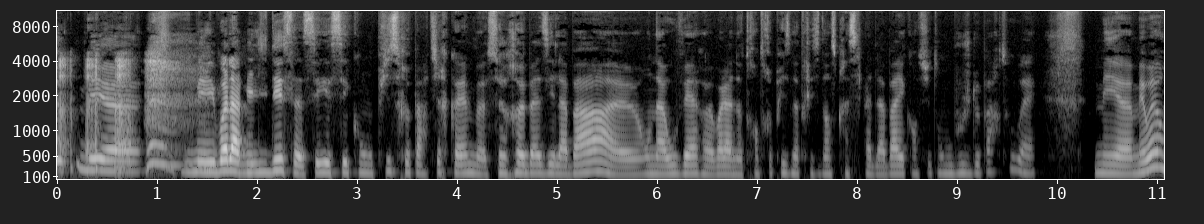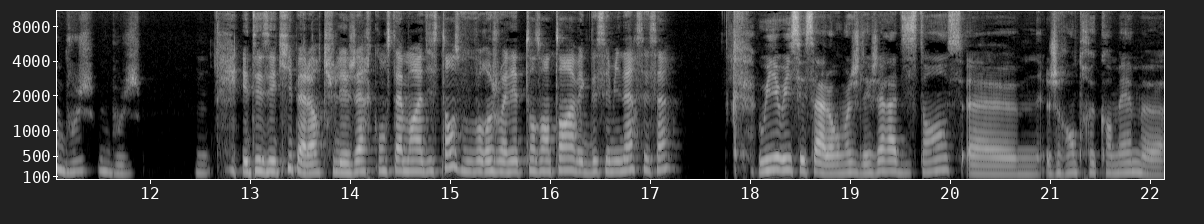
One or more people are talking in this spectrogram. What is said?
mais, mais voilà, mais l'idée, c'est qu'on puisse repartir quand même, se rebaser là-bas. on a ouvert voilà, notre entreprise, notre résidence principale là-bas et qu'ensuite on bouge de partout. Ouais. Mais, mais ouais, on bouge, on bouge. Mmh. Et tes équipes, alors, tu les gères constamment à distance? Vous vous rejoignez de temps en temps avec des séminaires, c'est ça? Oui, oui, c'est ça. Alors, moi, je les gère à distance. je rentre quand même, euh,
